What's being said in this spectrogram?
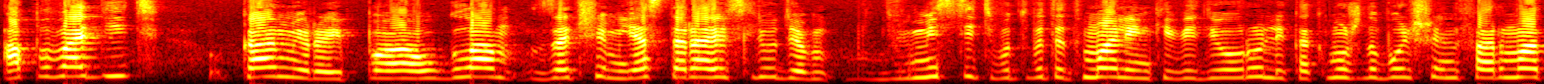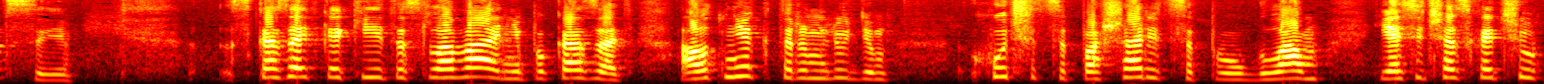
А поводить камерой по углам, зачем? Я стараюсь людям вместить вот в этот маленький видеоролик как можно больше информации, сказать какие-то слова, а не показать. А вот некоторым людям хочется пошариться по углам. Я сейчас хочу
